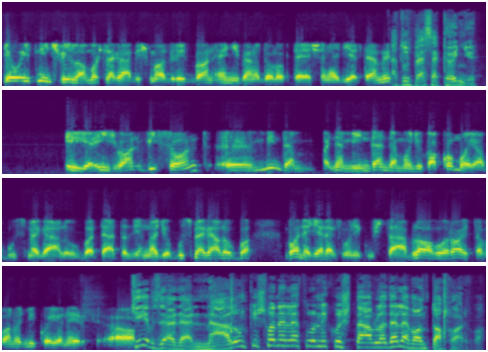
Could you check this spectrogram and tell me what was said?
Jó, itt nincs villamos, legalábbis Madridban, ennyiben a dolog teljesen egyértelmű. Hát úgy persze könnyű. Igen, így van, viszont minden, vagy nem minden, de mondjuk a komolyabb buszmegállókban, tehát az ilyen nagyobb buszmegállókban van egy elektronikus tábla, ahol rajta van, hogy mikor jön ér a... Képzeld el, nálunk is van elektronikus tábla, de le van takarva.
